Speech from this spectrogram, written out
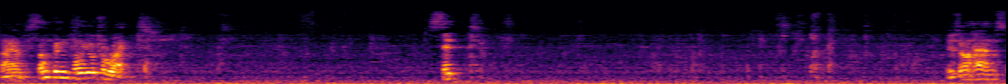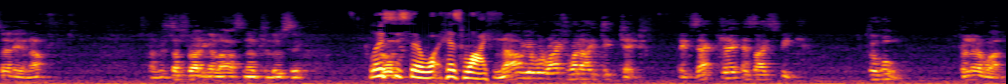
I have something for you to write. Sit. Is your hand steady enough? I was just writing a last note to Lucy. Lucy's their, wa- his wife. Now you will write what I dictate, exactly as I speak. To whom? To no one.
